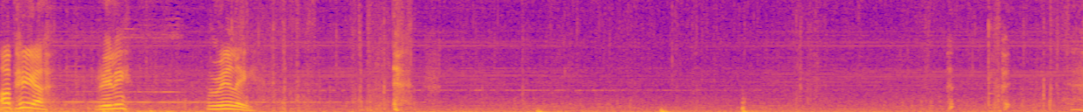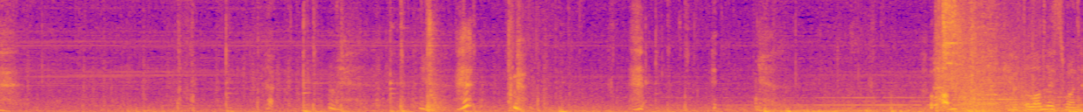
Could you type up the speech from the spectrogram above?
Up here. Really? Really? Careful on this one.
